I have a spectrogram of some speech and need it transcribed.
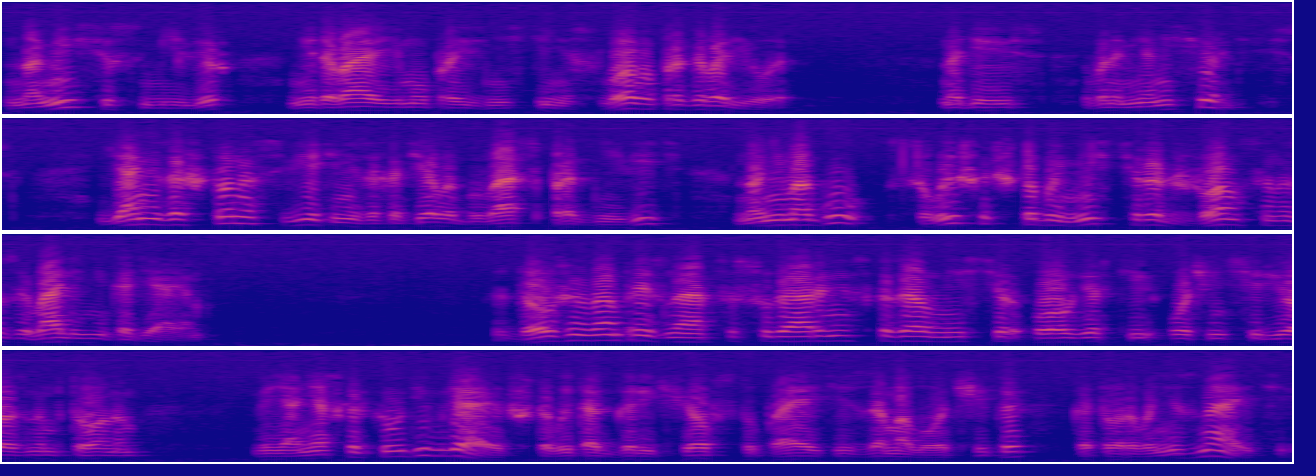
но миссис Миллер, не давая ему произнести ни слова, проговорила. «Надеюсь, вы на меня не сердитесь. Я ни за что на свете не захотела бы вас прогневить, но не могу слышать, чтобы мистера Джонса называли негодяем». «Должен вам признаться, сударыня», — сказал мистер Олверти очень серьезным тоном, — меня несколько удивляет, что вы так горячо вступаетесь за молодчика, которого не знаете».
